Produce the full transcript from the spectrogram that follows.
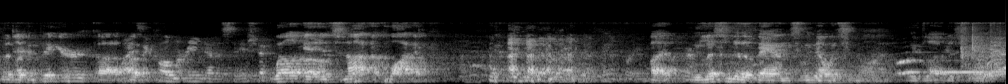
Good looking figure. Uh, Why is it called Marine Devastation? Well, it- it's not aquatic, but we listen to the fans. We know you want. We'd love to show it.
